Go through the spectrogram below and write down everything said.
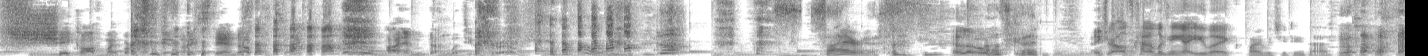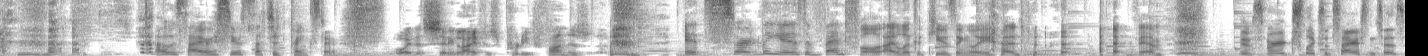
shake off my bark skin and I stand up and say, I am done with you, Jarell. Cyrus. Hello. That was good. Thank you. Jarell's kind of looking at you like, why would you do that? oh, Cyrus, you're such a prankster. Boy, the city life is pretty fun, isn't it? It certainly is eventful. I look accusingly at, at Vim. Vim smirks, looks at Cyrus, and says,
